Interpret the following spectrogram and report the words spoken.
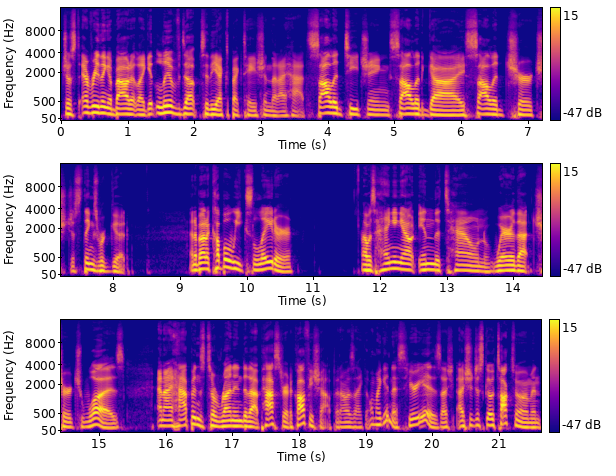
Just everything about it, like it lived up to the expectation that I had. Solid teaching, solid guy, solid church, just things were good. And about a couple weeks later, I was hanging out in the town where that church was. And I happened to run into that pastor at a coffee shop. And I was like, oh my goodness, here he is. I, sh- I should just go talk to him and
